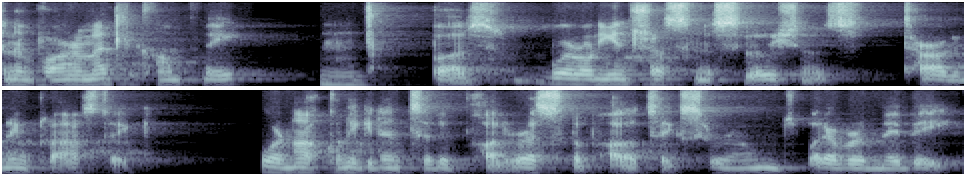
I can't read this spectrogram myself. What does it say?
an environmental company, mm. but we're only interested in the solutions targeting plastic. We're not going to get into the rest of the politics around whatever it may be.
